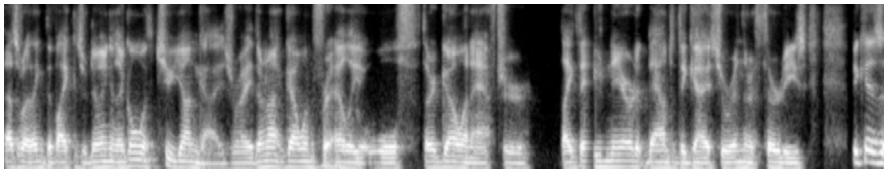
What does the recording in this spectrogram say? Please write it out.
that's what I think the Vikings are doing. And they're going with two young guys, right? They're not going for Eliot Wolf. They're going after like they've narrowed it down to the guys who are in their 30s. Because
